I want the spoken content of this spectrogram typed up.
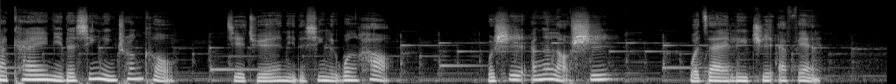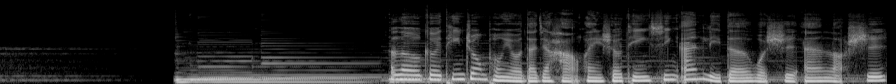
打开你的心灵窗口，解决你的心理问号。我是安安老师，我在荔枝 FM。Hello，各位听众朋友，大家好，欢迎收听心安理得，我是安安老师。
